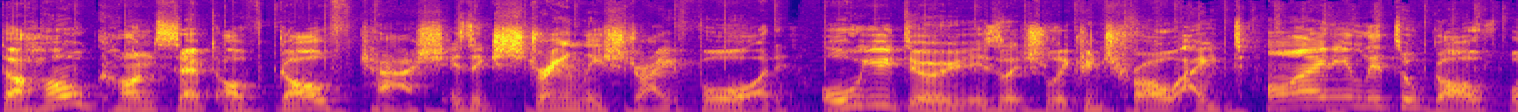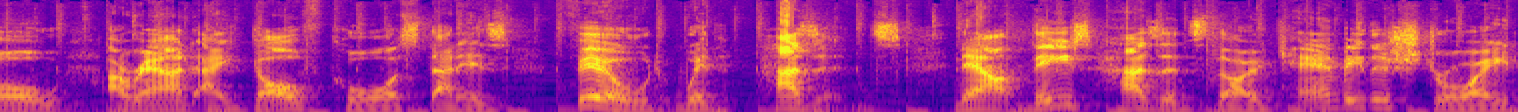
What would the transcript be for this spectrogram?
The whole concept of Golf Cash is extremely straightforward. All you do is literally control a tiny little golf ball around a golf course that is filled with hazards. Now, these hazards though can be destroyed,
